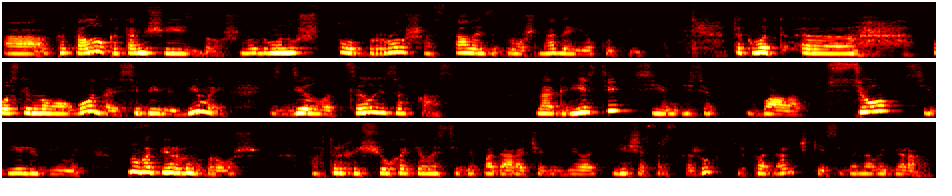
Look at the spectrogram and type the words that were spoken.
а, каталог, а там еще есть брошь. Ну, думаю, ну что, брошь, осталась брошь, надо ее купить. Так вот, э, после Нового года себе любимой сделала целый заказ на 270 баллов. Все себе любимой. Ну, во-первых, брошь. Во-вторых, еще хотела себе подарочек сделать. Я сейчас расскажу, какие подарочки я себе навыбирала.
